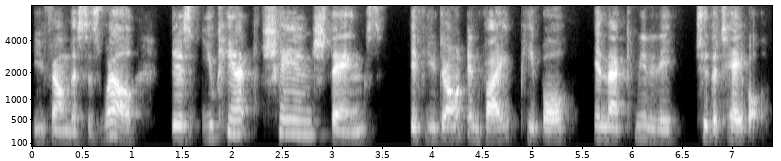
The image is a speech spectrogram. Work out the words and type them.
you found this as well, is you can't change things if you don't invite people in that community to the table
